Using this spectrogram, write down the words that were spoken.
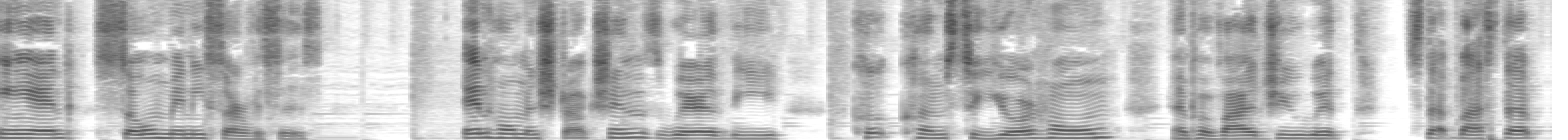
and so many services. In home instructions, where the cook comes to your home and provides you with step by step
